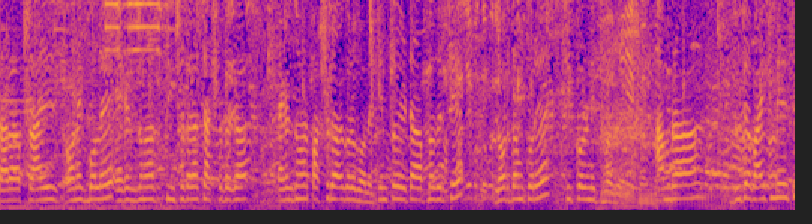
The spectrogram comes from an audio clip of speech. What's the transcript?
তারা প্রাইস অনেক বলে এক একজনের তিনশো টাকা চারশো টাকা এক একজনের পাঁচশো টাকা করে বলে। কিন্তু এটা আপনাদেরকে দরদাম করে ঠিক করে নিতে হবে। আমরা দুইটা বাইক নিয়েছি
